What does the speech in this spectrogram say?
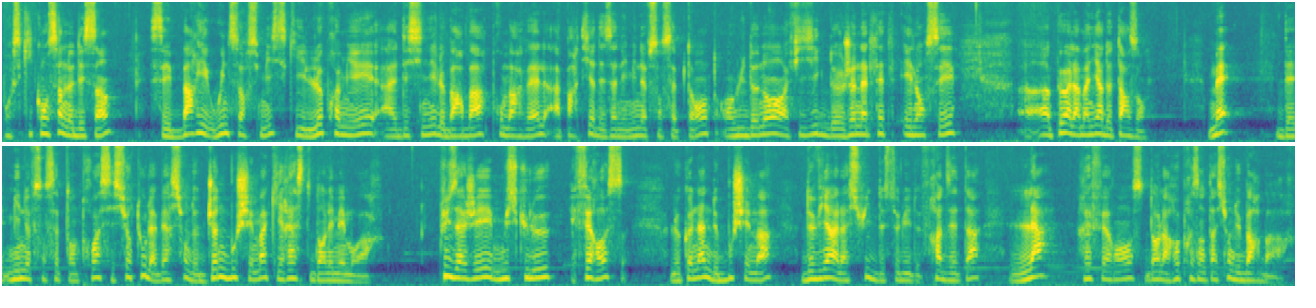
Pour ce qui concerne le dessin, c'est Barry Windsor Smith qui, le premier, a dessiné le barbare pour Marvel à partir des années 1970 en lui donnant un physique de jeune athlète élancé, un peu à la manière de Tarzan. Mais dès 1973, c'est surtout la version de John Buscema qui reste dans les mémoires. Plus âgé, musculeux et féroce, le Conan de Buscema devient à la suite de celui de Frazetta la référence dans la représentation du barbare.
